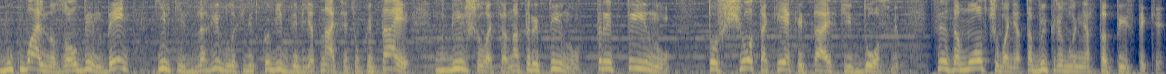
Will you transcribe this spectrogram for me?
Буквально за один день кількість загиблих від COVID-19 у Китаї збільшилася на третину. Третину. То що таке китайський досвід? Це замовчування та викривлення статистики.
